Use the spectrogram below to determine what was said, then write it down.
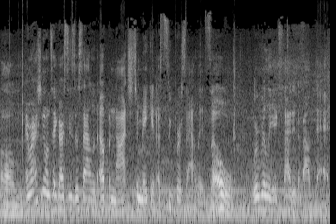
Um, and we're actually going to take our Caesar salad up a notch to make it a super salad. So oh. we're really excited about that.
